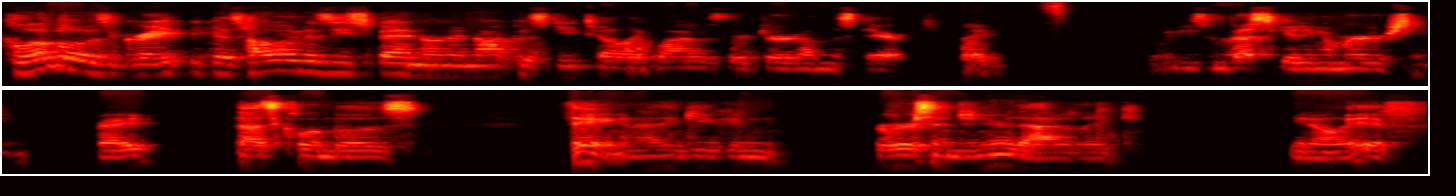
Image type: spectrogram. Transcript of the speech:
Columbo is great because how long does he spend on innocuous detail like why was there dirt on the stairs, right? When he's investigating a murder scene, right? That's Columbo's thing, and I think you can reverse engineer that like you know if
